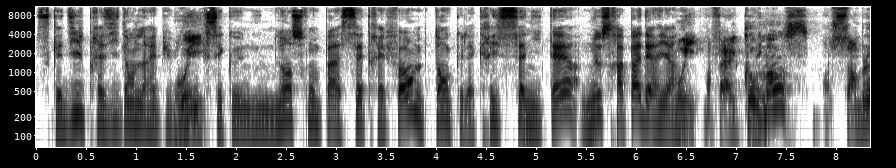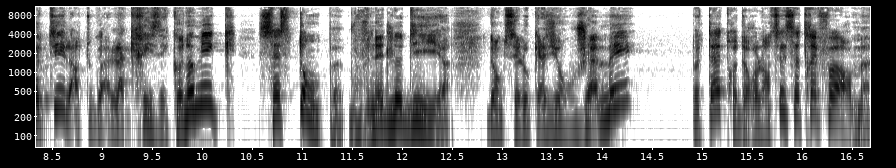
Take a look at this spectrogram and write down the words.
Ce qu'a dit le président de la République, c'est que nous ne lancerons pas cette réforme tant que la crise sanitaire ne sera pas derrière nous. Oui, enfin, elle commence, semble-t-il, en tout cas, la crise économique s'estompe, vous venez de le dire. Donc c'est l'occasion ou jamais, peut-être, de relancer cette réforme.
